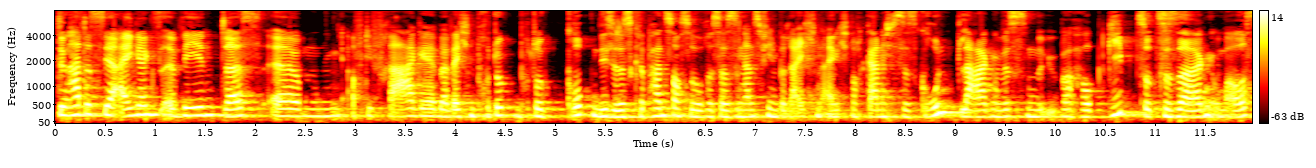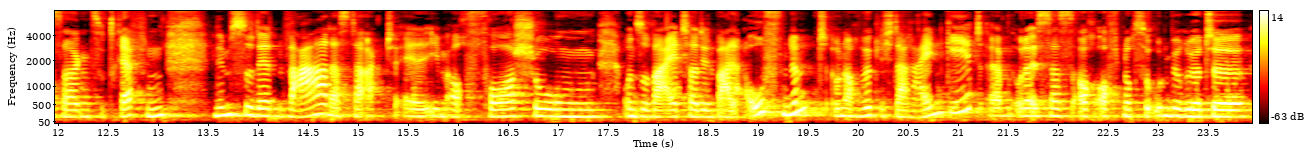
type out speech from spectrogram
Du hattest ja eingangs erwähnt, dass ähm, auf die Frage, bei welchen Produkten, Produktgruppen diese Diskrepanz noch so hoch ist, dass es in ganz vielen Bereichen eigentlich noch gar nicht dieses Grundlagenwissen überhaupt gibt, sozusagen, um Aussagen zu treffen. Nimmst du denn wahr, dass da aktuell eben auch Forschung und so weiter den Ball aufnimmt und auch wirklich da reingeht? Ähm, oder ist das auch oft noch so unberührte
